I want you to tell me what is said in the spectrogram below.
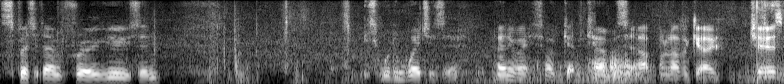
split it down through using these wooden wedges here. Anyway, so I'll get the camera set up and we'll have a go. Cheers.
